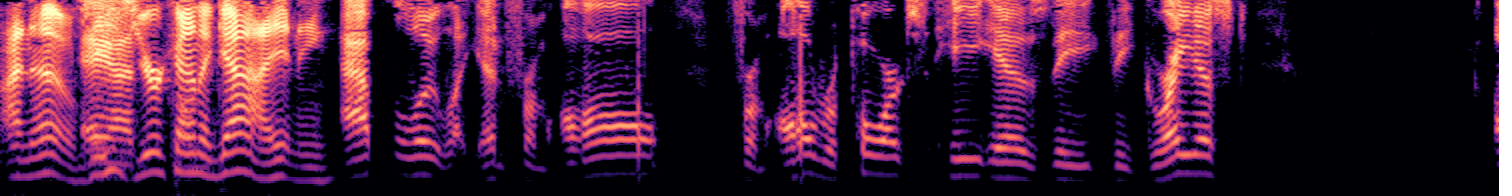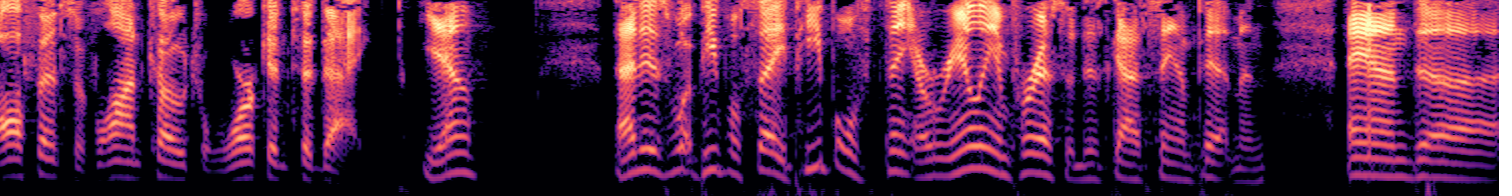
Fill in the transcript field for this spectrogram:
I know he's your kind of guy, isn't he? Absolutely. And from all from all reports, he is the the greatest offensive line coach working today. Yeah. That is what people say. People think are really impressed with this guy Sam Pittman, and uh,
